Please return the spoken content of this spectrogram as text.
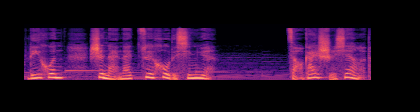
离婚是奶奶最后的心愿，早该实现了的。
